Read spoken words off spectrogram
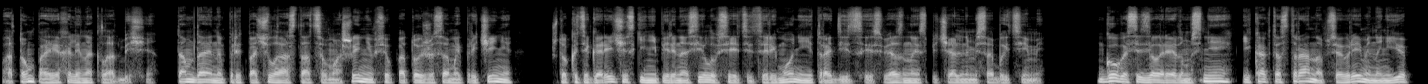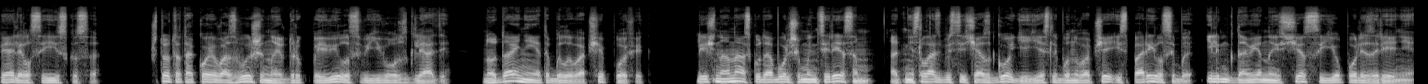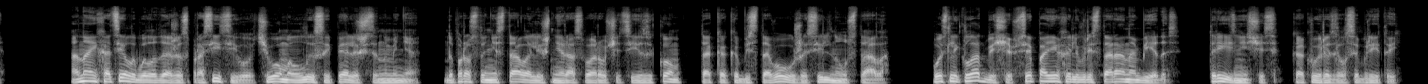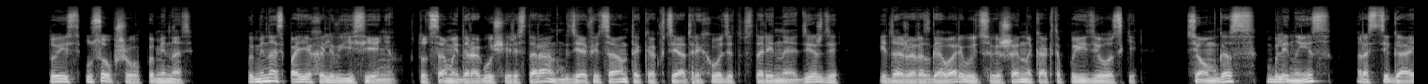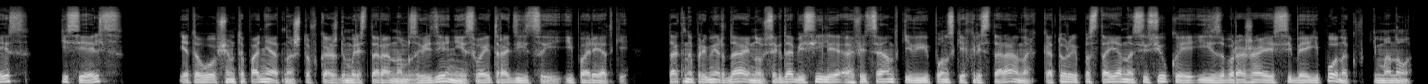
Потом поехали на кладбище. Там Дайна предпочла остаться в машине все по той же самой причине, что категорически не переносила все эти церемонии и традиции, связанные с печальными событиями. Гога сидел рядом с ней и как-то странно все время на нее пялился искоса. Что-то такое возвышенное вдруг появилось в его взгляде, но Дайне это было вообще пофиг. Лично она с куда большим интересом отнеслась бы сейчас к Гоге, если бы он вообще испарился бы или мгновенно исчез с ее поля зрения. Она и хотела было даже спросить его, чего, мол, лысый пялишься на меня, да просто не стала лишний раз ворочать языком, так как и без того уже сильно устала. После кладбища все поехали в ресторан обедать. Тризничать, как выразился Бритый. То есть усопшего поминать. Поминать поехали в Есенин, в тот самый дорогущий ресторан, где официанты, как в театре, ходят в старинной одежде и даже разговаривают совершенно как-то по-идиотски. Семгас, блиныс, растягайс, кисельс. Это, в общем-то, понятно, что в каждом ресторанном заведении свои традиции и порядки. Так, например, Дайну всегда бесили официантки в японских ресторанах, которые, постоянно сюсюкая и изображая из себя японок в кимоно,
